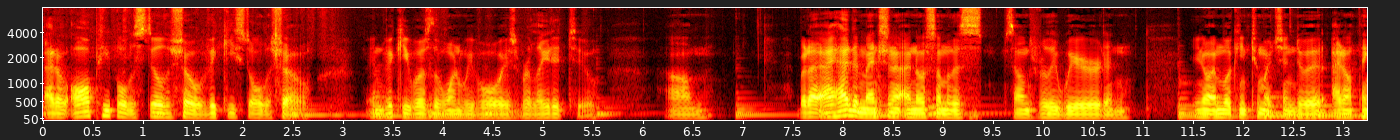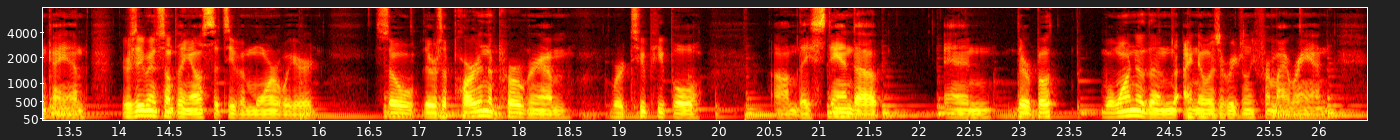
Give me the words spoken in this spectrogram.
out of all people to steal the show, Vicki stole the show. And Vicki was the one we've always related to. Um, but I, I had to mention it. I know some of this sounds really weird and, you know, I'm looking too much into it. I don't think I am. There's even something else that's even more weird. So there's a part in the program where two people um, they stand up and they're both well one of them i know is originally from iran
